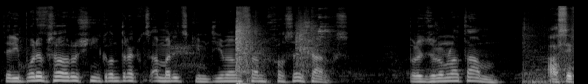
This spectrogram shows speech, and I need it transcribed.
který podepsal roční kontrakt s americkým týmem San Jose Sharks. Proč zrovna tam? Asi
